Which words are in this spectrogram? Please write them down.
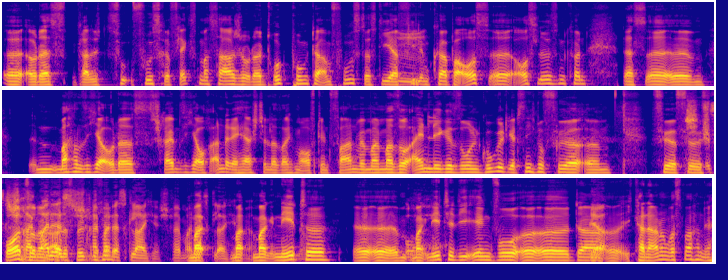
äh, oder gerade Fußreflexmassage oder Druckpunkte am Fuß, dass die ja mhm. viel im Körper aus, äh, auslösen können, dass äh, ähm, machen sich ja oder schreiben sich ja auch andere Hersteller, sag ich mal, auf den Fahnen. Wenn man mal so Einlegesohlen googelt, jetzt nicht nur für, ähm, für, für Sport, schreib sondern alles das, mögliche. Schreib mal das Gleiche. Schreib mal Ma das Gleiche. Ma ja. Magnete, genau. äh, äh, oh. Magnete, die irgendwo äh, äh da, ja. Äh, ich keine Ahnung was machen, ja.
